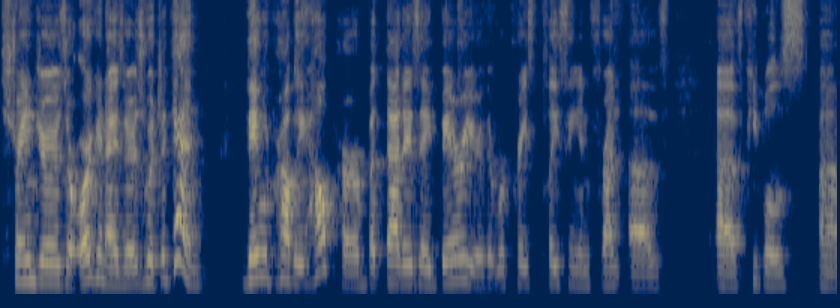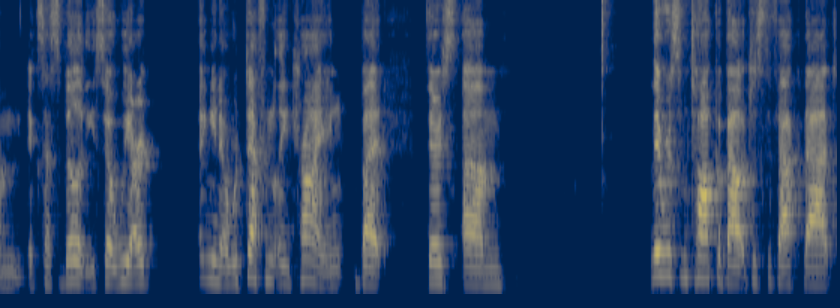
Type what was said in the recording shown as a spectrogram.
strangers or organizers, which again, they would probably help her, but that is a barrier that we're placing in front of of people's um, accessibility. So we are, you know, we're definitely trying, but there's um there was some talk about just the fact that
